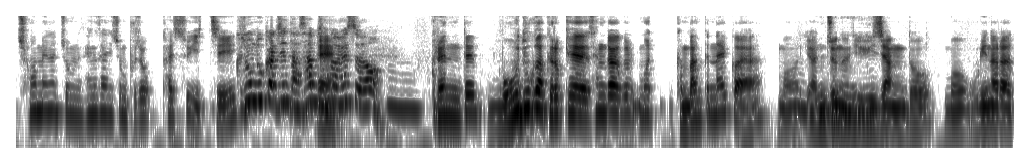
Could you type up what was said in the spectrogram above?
처음에는 좀 생산이 좀 부족할 수 있지. 그 정도까지는 다 사람 네. 생각했어요. 음. 그랬는데 모두가 그렇게 생각을 뭐 금방 끝날 거야. 뭐 연준은 의장도 뭐 우리나라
